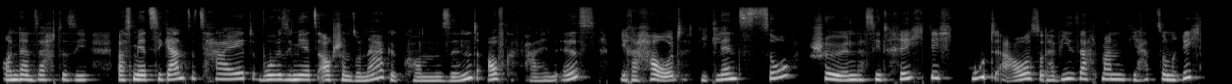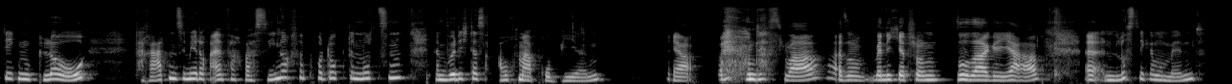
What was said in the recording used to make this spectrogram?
Und dann sagte sie, was mir jetzt die ganze Zeit, wo sie mir jetzt auch schon so nahe gekommen sind, aufgefallen ist, ihre Haut, die glänzt so schön, das sieht richtig gut aus. Oder wie sagt man, die hat so einen richtigen Glow. Verraten Sie mir doch einfach, was Sie noch für Produkte nutzen, dann würde ich das auch mal probieren. Ja, Und das war, also wenn ich jetzt schon so sage, ja, äh, ein lustiger Moment,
